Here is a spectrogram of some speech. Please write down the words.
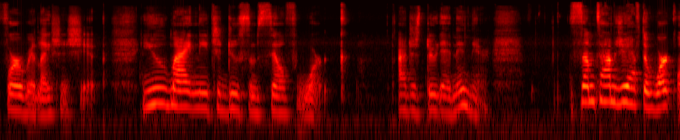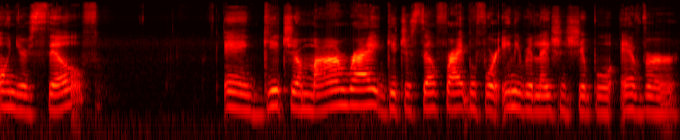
for a relationship. You might need to do some self work. I just threw that in there sometimes you have to work on yourself and get your mind right, get yourself right before any relationship will ever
